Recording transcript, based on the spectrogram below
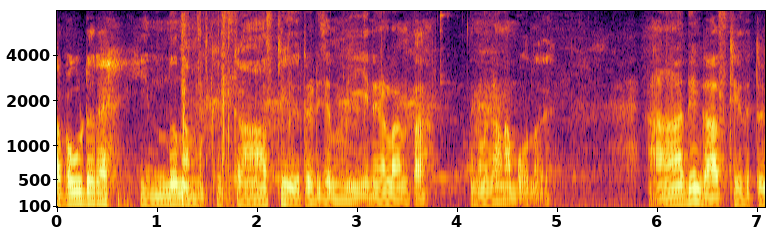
അപ്പോൾ കൂട്ടുകാരെ ഇന്ന് നമുക്ക് കാസ്റ്റ് ചെയ്തിട്ട് അടിച്ച മീനുകളാണ് കേട്ടോ നിങ്ങൾ കാണാൻ പോകുന്നത്. ആദ്യം കാസ്റ്റ് ചെയ്തിട്ട്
